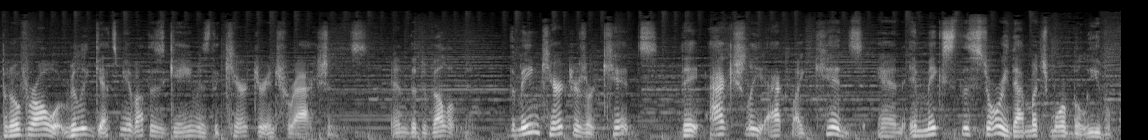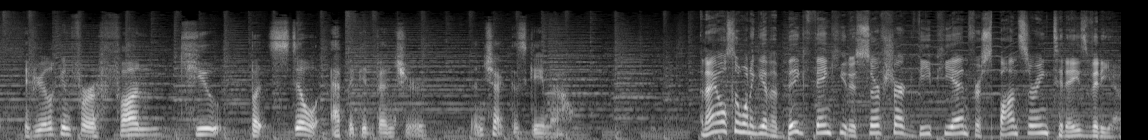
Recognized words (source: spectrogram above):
But overall, what really gets me about this game is the character interactions and the development. The main characters are kids. They actually act like kids, and it makes the story that much more believable. If you're looking for a fun, cute, but still epic adventure, then check this game out. And I also want to give a big thank you to Surfshark VPN for sponsoring today's video.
